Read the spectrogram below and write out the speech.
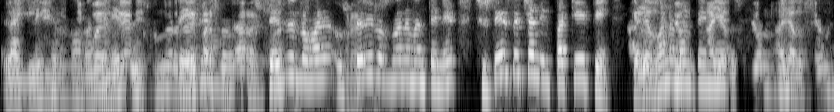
La iglesia los va a mantener. ustedes, los van, ustedes los van a mantener. Si ustedes echan el paquete, que los van a mantener. Hay adopción, hay adopción.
